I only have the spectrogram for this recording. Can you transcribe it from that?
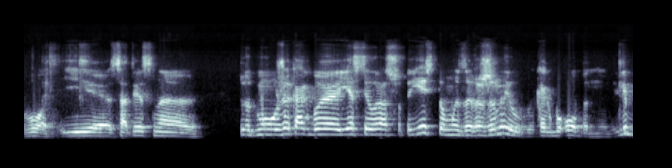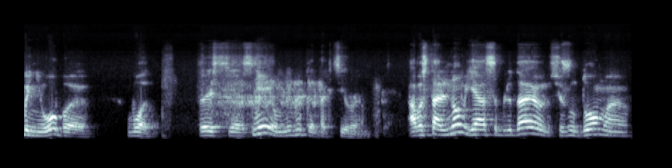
Вот, и, соответственно, тут мы уже как бы, если у нас что-то есть, то мы заражены как бы оба, либо не оба, вот. То есть э, с ней мы контактируем. А в остальном я соблюдаю, сижу дома.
